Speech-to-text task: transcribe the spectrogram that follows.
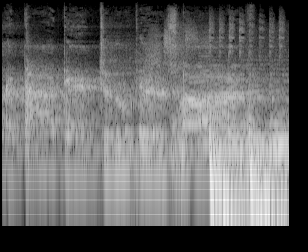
up and dived into this life.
